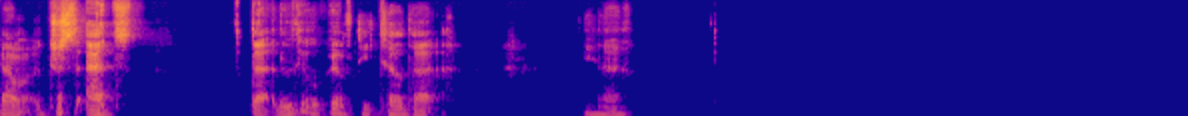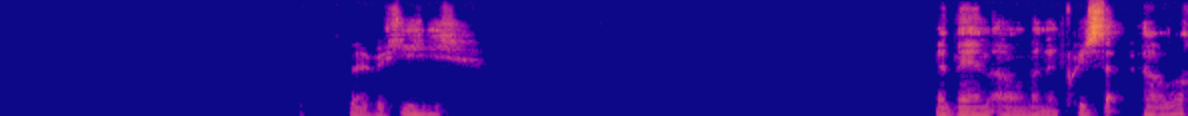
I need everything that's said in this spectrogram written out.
Now, just add that little bit of detail that, you know, over here. And then I'm going to increase that power.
